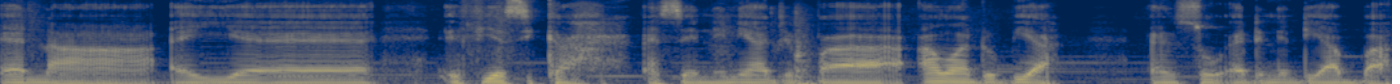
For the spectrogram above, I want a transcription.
ɛna ɛyɛ efie sika ɛsɛ n'ani agye paa amado bi a ɛde ne de aba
